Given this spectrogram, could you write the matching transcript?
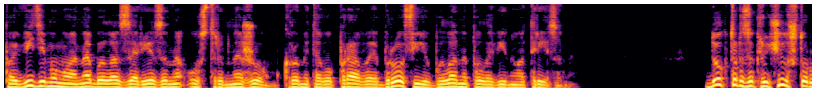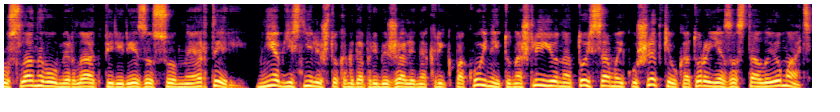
По-видимому, она была зарезана острым ножом. Кроме того, правая бровь ее была наполовину отрезана. Доктор заключил, что Русланова умерла от перереза сонной артерии. Мне объяснили, что когда прибежали на крик покойной, то нашли ее на той самой кушетке, у которой я застал ее мать.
